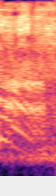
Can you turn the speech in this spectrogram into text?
How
